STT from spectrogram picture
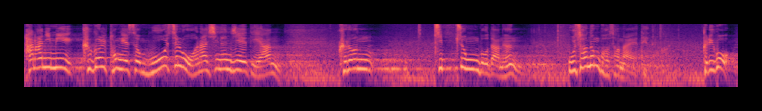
하나님이 그걸 통해서 무엇을 원하시는지에 대한 그런 집중보다는 우선은 벗어나야 되는 거예요. 그리고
